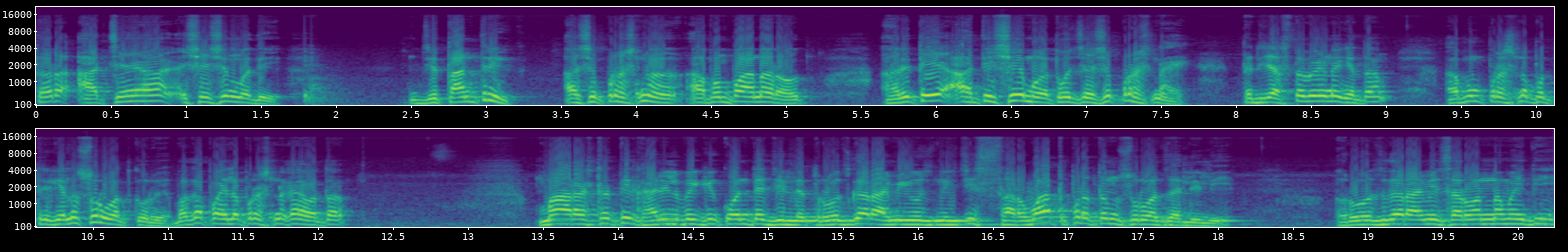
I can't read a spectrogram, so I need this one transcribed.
तर आजच्या या सेशनमध्ये जे तांत्रिक असे प्रश्न आपण पाहणार आहोत अरे ते अतिशय महत्त्वाचे असे प्रश्न आहे. तरी जास्त वेळ न घेता आपण प्रश्नपत्रिकेला सुरुवात करूया. बघा पहिला प्रश्न काय होता? महाराष्ट्रातील खालीलपैकी कोणत्या जिल्ह्यात रोजगार हमी योजनेची सर्वात प्रथम सुरुवात झालेली आहे? रोजगार हमी सर्वांना माहिती आहे?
